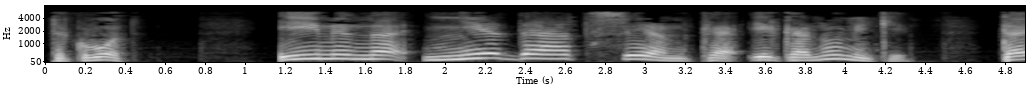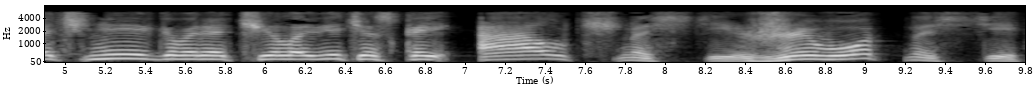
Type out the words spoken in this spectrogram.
Так вот, Именно недооценка экономики, точнее говоря, человеческой алчности, животности,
